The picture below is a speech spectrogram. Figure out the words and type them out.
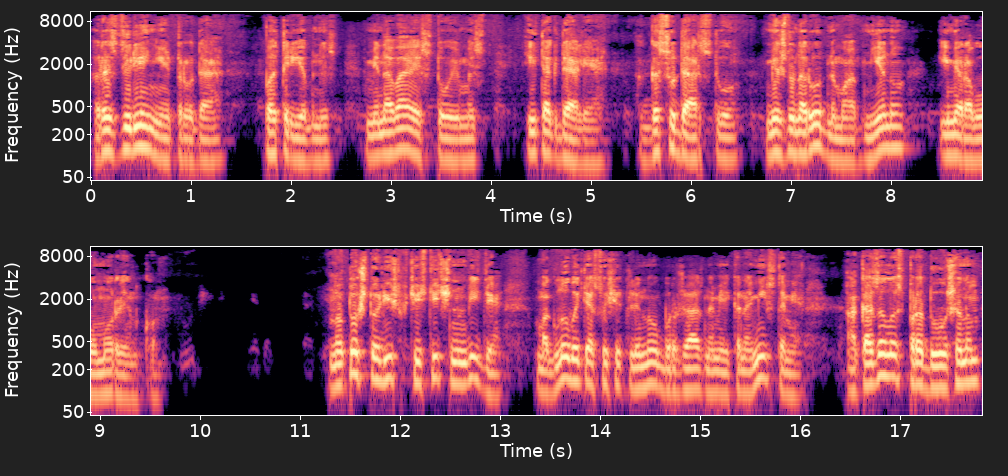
разделение труда, потребность, миновая стоимость и так далее, к государству, международному обмену и мировому рынку. Но то, что лишь в частичном виде могло быть осуществлено буржуазными экономистами, оказалось продолженным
